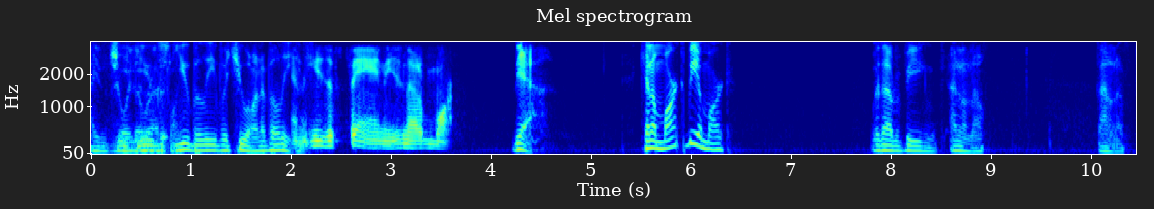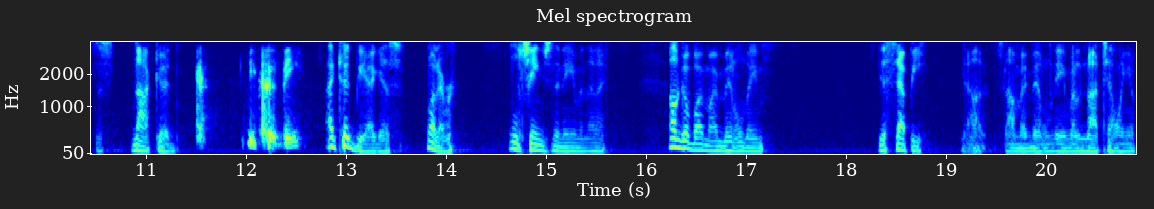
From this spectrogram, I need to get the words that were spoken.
I enjoy the you, wrestling. you believe what you want to believe. And he's a fan. He's not a mark. yeah. Can a mark be a mark without it being, I don't know. I don't know. Just not good. You could be. I could be, I guess. Whatever. We'll change the name and then I, I'll go by my middle name. Giuseppe. No, it's not my middle name, and I'm not telling you.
